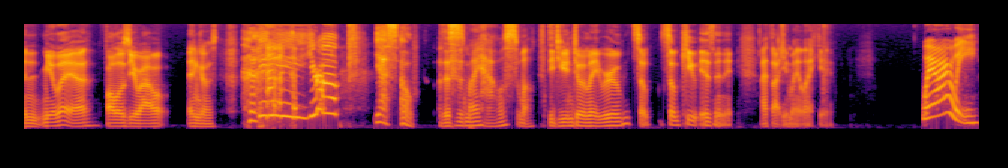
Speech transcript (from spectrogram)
And Milea follows you out and goes, "Hey, you're up." Yes. Oh, this is my house. Well, did you enjoy my room? It's so so cute, isn't it? I thought you might like it. Where are we?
